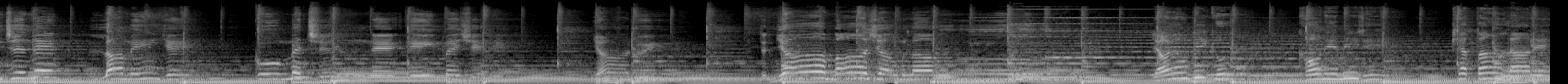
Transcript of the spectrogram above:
င်ချင်နေလာမင်းရဲ့ကိုမက်ချင်နေအိမ်မက်ရဲ့ညတွေတညမှရောက်မလာဘူးရောင်ရောင်ပြီးကိုခေါ်နေမိတယ်ဖြတ်တန်းလာတဲ့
